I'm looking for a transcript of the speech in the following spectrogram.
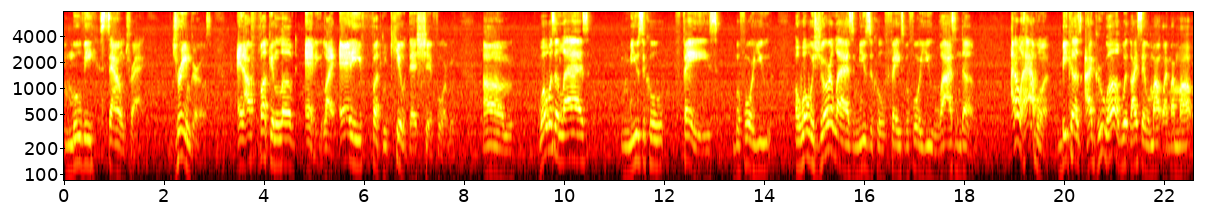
movie soundtrack? Dreamgirls. And I fucking loved Eddie. Like Eddie fucking killed that shit for me. Um, what was the last musical phase before you or what was your last musical phase before you wisened up? I don't have one because I grew up with, like I said, with my like my mom.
